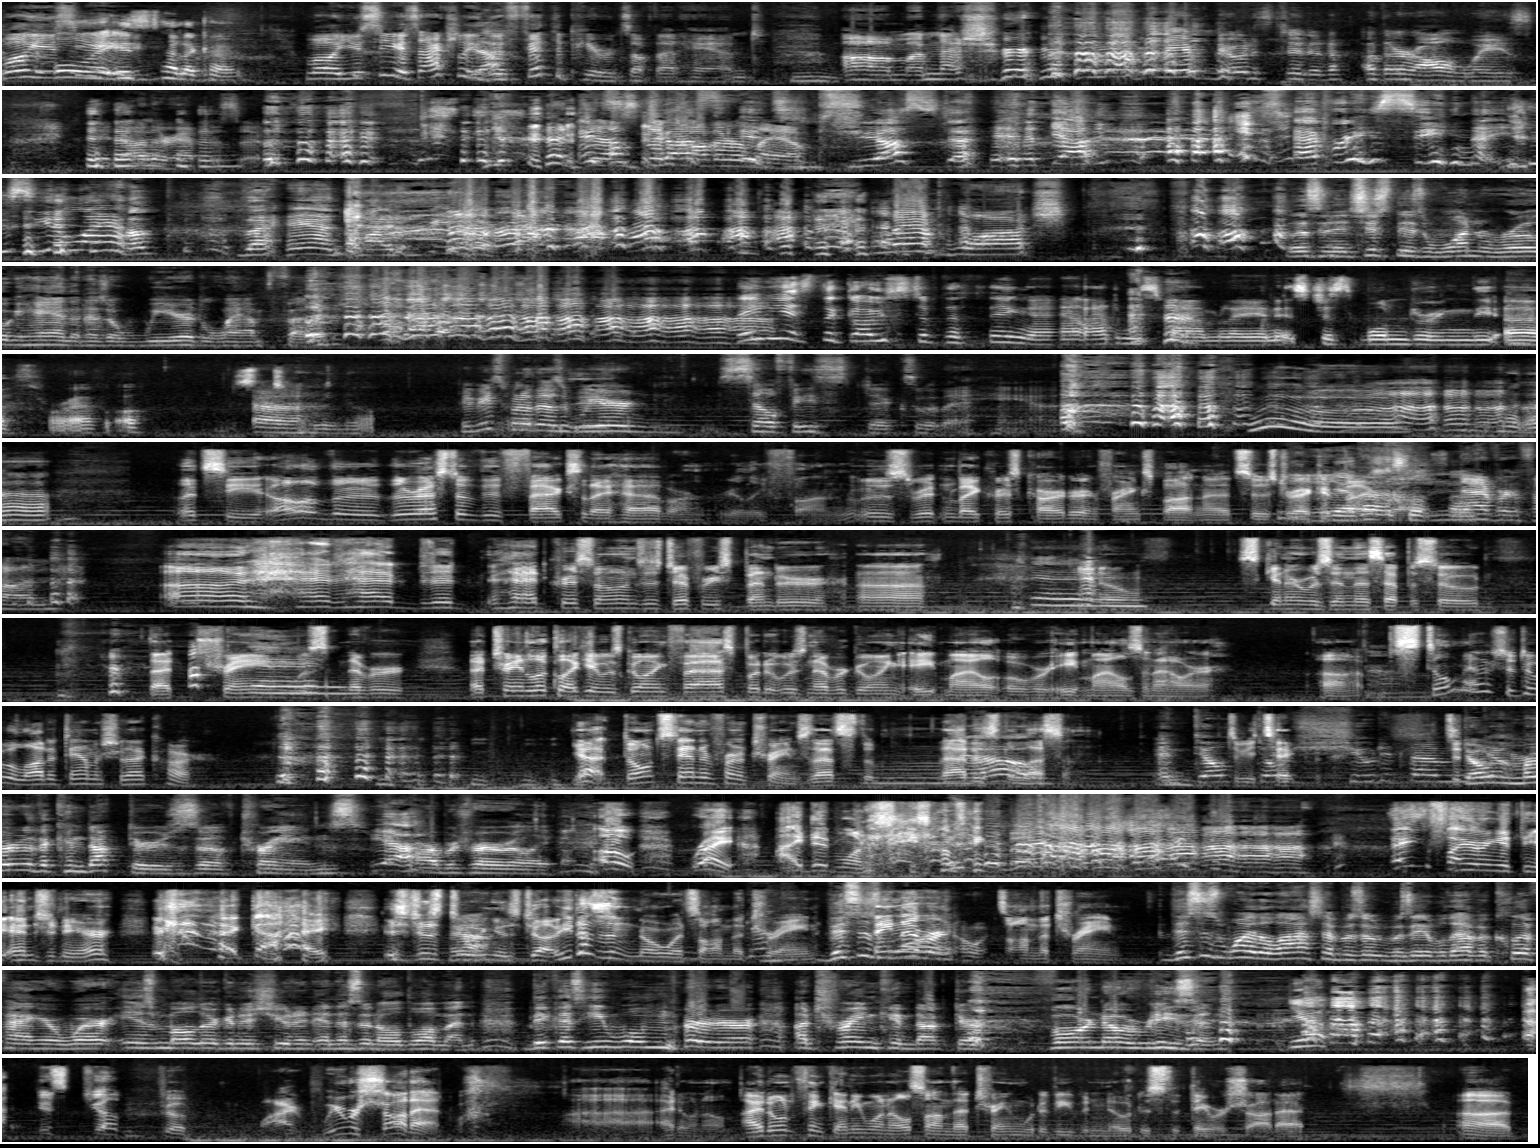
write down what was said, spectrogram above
Well, you or see, is telecom. well, you see, it's actually Yeah. the fifth appearance of that hand. Um, I'm not sure. If you may have noticed it in other hallways in other episodes. just in other it's lamps. just a hand. Yeah. Every scene that you see a lamp, the hand might appear. Lamp watch. listen, it's just this one rogue hand that has a weird lamp fetish. Maybe it's the ghost of the thing at Addams family, and it's just wandering the earth forever. Just Uh. up. Maybe it's one of those weird selfie sticks with a hand. Ooh. Let's see. All of the the rest of the facts that I have aren't really fun. It was written by Chris Carter and Frank Spotnitz. It was directed Yeah, by that's Rob. not fun. Never fun. Uh, had had had Chris Owens as Jeffrey Spender. Uh, Yay. you know, Skinner was in this episode. That train was never. That train looked like it was going fast, but it was never going eight mile over eight miles an hour. Uh, Still managed to do a lot of damage to that car. yeah, don't stand in front of trains. That's the that is the lesson. And don't To be don't taken- shoot at them. Don't murder the conductors of trains Yeah. arbitrarily. Oh, right. I did want to say something about. That. Are you firing at the engineer? that guy is just doing Yeah. his job. He doesn't know what's on the train. This is they never why- know what's on the train. This is why the last episode was able to have a cliffhanger where is Mulder going to shoot an innocent old woman? Because he will murder a train conductor for no reason. Yep. It's just, uh, why- we were shot at. Uh, I don't know. I don't think anyone else on that train would have even noticed that they were shot at. Uh,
